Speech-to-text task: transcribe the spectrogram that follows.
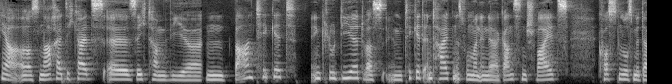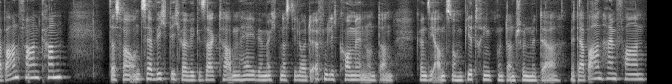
Ja, aus Nachhaltigkeitssicht haben wir ein Bahnticket inkludiert, was im Ticket enthalten ist, wo man in der ganzen Schweiz kostenlos mit der Bahn fahren kann. Das war uns sehr wichtig, weil wir gesagt haben, hey, wir möchten, dass die Leute öffentlich kommen und dann können sie abends noch ein Bier trinken und dann schön mit der, mit der Bahn heimfahren.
